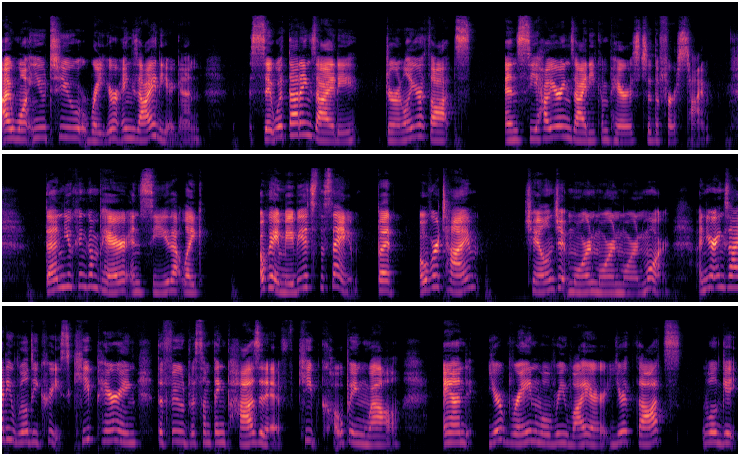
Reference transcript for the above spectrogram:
I want you to rate your anxiety again. Sit with that anxiety, journal your thoughts, and see how your anxiety compares to the first time. Then you can compare and see that, like, okay, maybe it's the same, but over time, challenge it more and more and more and more. And your anxiety will decrease. Keep pairing the food with something positive, keep coping well, and your brain will rewire. Your thoughts will get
